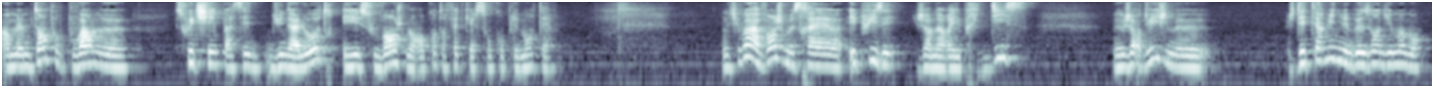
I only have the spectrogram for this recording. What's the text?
en même temps pour pouvoir me switcher, passer d'une à l'autre. Et souvent, je me rends compte en fait qu'elles sont complémentaires. Donc, tu vois, avant, je me serais euh, épuisée. J'en aurais pris dix. Mais aujourd'hui, je me je détermine mes besoins du moment.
